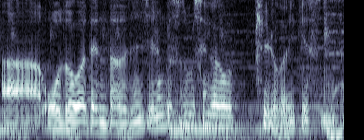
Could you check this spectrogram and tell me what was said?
아, 오도가 된다든지 이런 것을 좀 생각할 필요가 있겠습니다.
